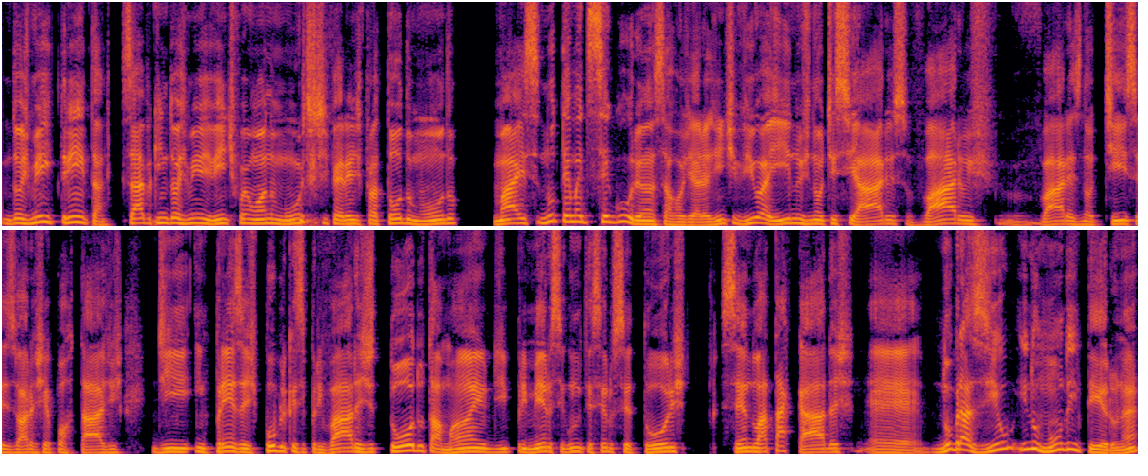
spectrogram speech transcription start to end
em 2030, sabe que em 2020 foi um ano muito diferente para todo mundo. Mas no tema de segurança, Rogério, a gente viu aí nos noticiários vários, várias notícias, várias reportagens de empresas públicas e privadas de todo o tamanho, de primeiro, segundo e terceiro setores, sendo atacadas é, no Brasil e no mundo inteiro, né?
